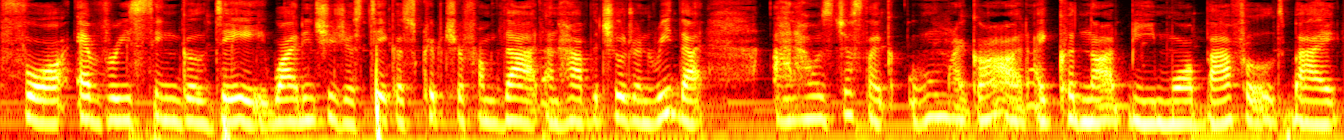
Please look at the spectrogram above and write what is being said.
for every single day. Why didn't you just take a scripture from that and have the children read that? And I was just like, oh my God, I could not be more baffled by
